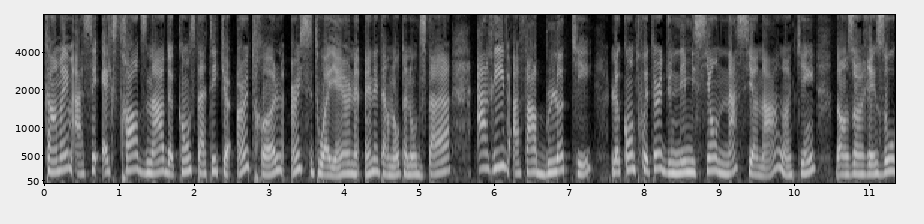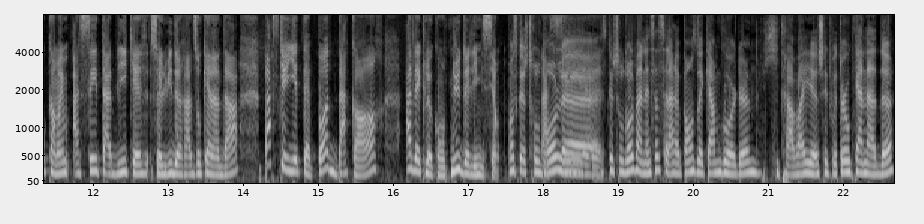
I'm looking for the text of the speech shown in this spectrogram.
quand même assez extraordinaire de constater qu'un troll, un citoyen, un, un internaute, un auditeur arrive à faire bloquer le compte Twitter d'une émission nationale, ok, dans un réseau quand même assez établi que celui de Radio Canada, parce qu'il n'était pas d'accord avec le contenu de l'émission. Moi, ce que je trouve drôle, euh, ce que je trouve drôle, Vanessa, c'est la réponse de Cam Gordon, qui travaille euh, chez Twitter au Canada.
